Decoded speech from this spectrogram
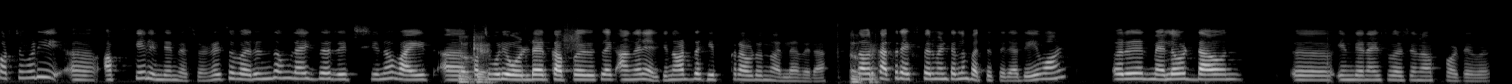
കുറച്ചും കൂടി അപ്സ്കെയിൽ ഇന്ത്യൻ റെസ്റ്റോറന്റ് സോ വരുന്നതും like the rich you know white കുറച്ചും കൂടി ഓൾഡർ കപ്പിൾസ് ലൈക്ക് അങ്ങനെ ആയിരിക്കും നോട്ട് ദ ഹിപ്പ് ക്രൗഡ് ഒന്നും അല്ല വരാ. So അവർക്ക് അത്ര എക്സ്പെരിമെന്റലും പറ്റത്തില്ല. ദേ വാണ്ട് ഒരു mellowed down Indianise version of whatever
